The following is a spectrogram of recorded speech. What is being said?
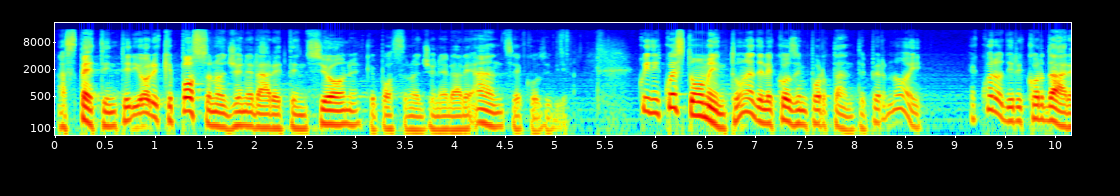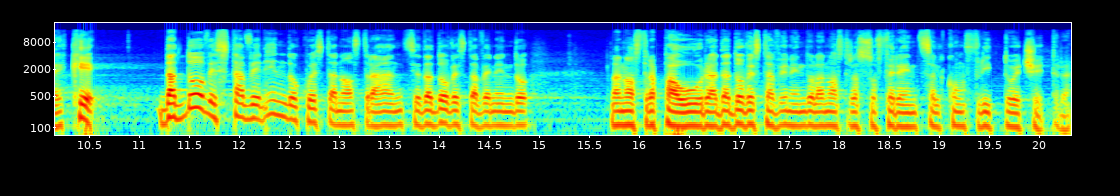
aspetti interiori che possono generare tensione, che possono generare ansia e così via. Quindi in questo momento una delle cose importanti per noi è quello di ricordare che da dove sta venendo questa nostra ansia, da dove sta venendo la nostra paura, da dove sta venendo la nostra sofferenza, il conflitto, eccetera.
